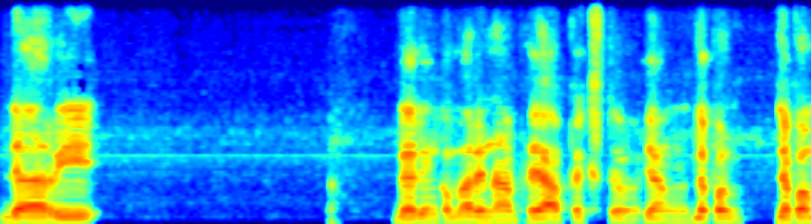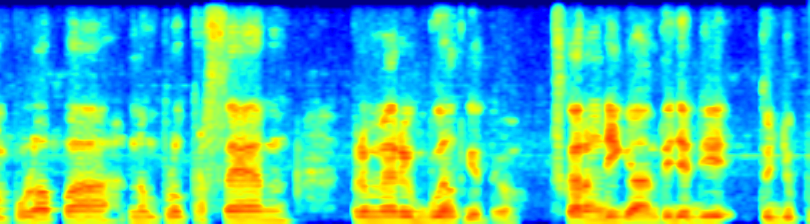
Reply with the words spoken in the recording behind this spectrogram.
dari dari yang kemarin apa ya Apex tuh yang 8 80 apa 60 persen primary build gitu sekarang diganti jadi 75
